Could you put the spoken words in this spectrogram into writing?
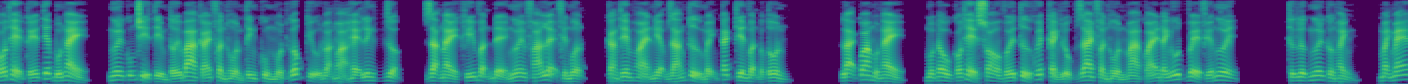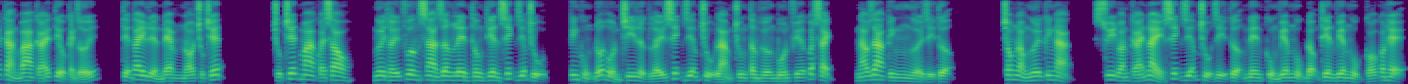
có thể kế tiếp bốn ngày, ngươi cũng chỉ tìm tới ba cái phần hồn tinh cùng một gốc cựu đoạn hỏa hệ linh dược, dạng này khí vận để ngươi phá lệ phiền muộn, càng thêm hoài niệm dáng tử mệnh cách thiên vận độc tôn. Lại qua một ngày, một đầu có thể so với tử khuyết cảnh lục giai phần hồn ma quái đánh út về phía ngươi. Thực lực ngươi cường hành, mạnh mẽ càng ba cái tiểu cảnh giới, tiện tay liền đem nó trục chết. Trục chết ma quái sau, ngươi thấy phương xa dâng lên thông thiên xích diễm trụ, kinh khủng đốt hồn chi lực lấy xích diễm trụ làm trung tâm hướng bốn phía quét sạch, náo ra kinh người dị tượng. Trong lòng ngươi kinh ngạc, suy đoán cái này xích diễm trụ dị tượng nên cùng viêm ngục động thiên viêm ngục có quan hệ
